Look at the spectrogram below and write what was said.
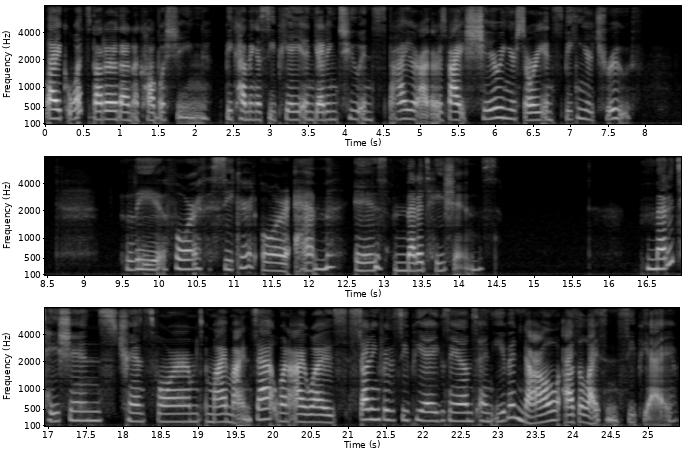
Like, what's better than accomplishing becoming a CPA and getting to inspire others by sharing your story and speaking your truth? The fourth secret, or M, is meditations. Meditations transformed my mindset when I was studying for the CPA exams and even now as a licensed CPA.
